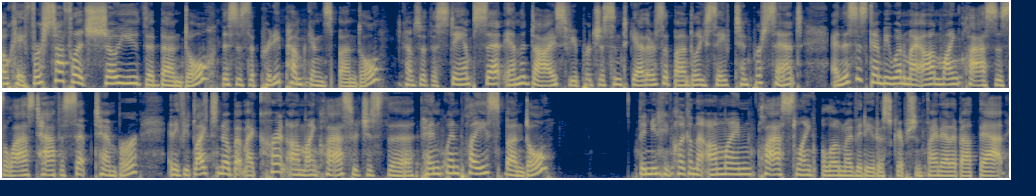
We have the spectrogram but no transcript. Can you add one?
Okay, first off, let's show you the bundle. This is the Pretty Pumpkins bundle. Comes with the stamp set and the dies. If you purchase them together as a bundle, you save 10%. And this is going to be one of my online classes the last half of September. And if you'd like to know about my current online class, which is the Penguin Place bundle, then you can click on the online class link below in my video description, find out about that,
